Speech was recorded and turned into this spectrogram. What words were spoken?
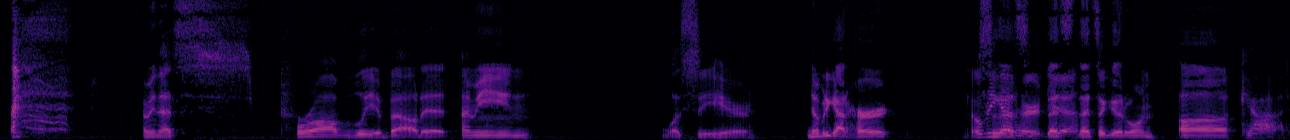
I mean, that's probably about it. I mean, let's see here. Nobody got hurt. Nobody so got that's, hurt. That's yeah. that's a good one. Uh, God.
